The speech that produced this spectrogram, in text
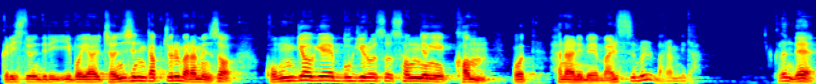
그리스도인들이 입어야 할 전신 갑주를 말하면서 공격의 무기로서 성령의 검, 곧 하나님의 말씀을 말합니다. 그런데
